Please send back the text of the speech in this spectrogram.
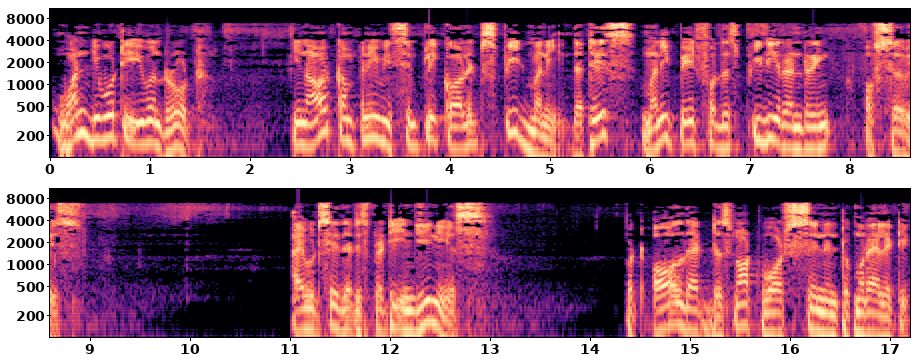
One devotee even wrote, In our company we simply call it speed money, that is, money paid for the speedy rendering of service. I would say that is pretty ingenious, but all that does not wash sin into morality.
